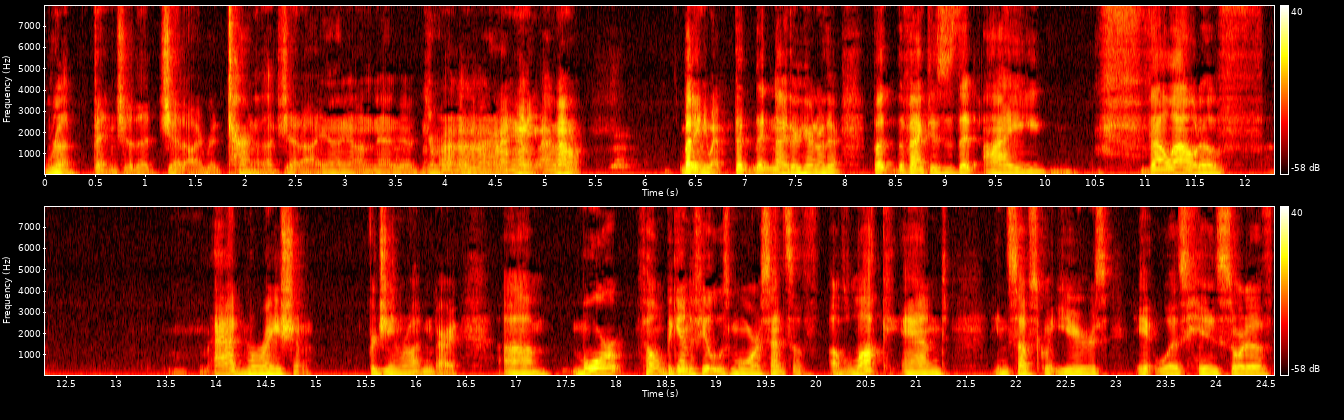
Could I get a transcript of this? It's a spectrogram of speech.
Revenge of the Jedi, Return of the Jedi. Uh, uh, anyway, But anyway, that, that neither here nor there. But the fact is, is that I fell out of admiration for Gene Roddenberry. Um, more felt began to feel it was more a sense of of luck, and in subsequent years, it was his sort of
